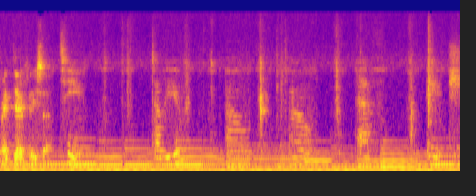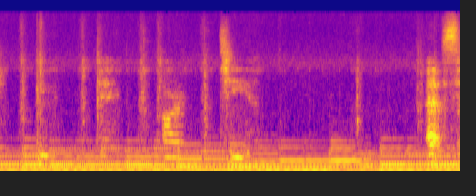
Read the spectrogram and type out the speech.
Right there, face up. T. W. O. O. S.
